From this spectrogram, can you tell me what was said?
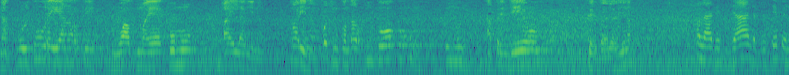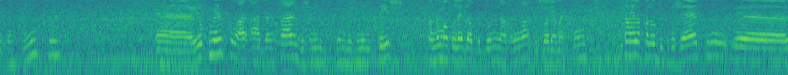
na cultura e arte no Alto Maé como bailarina. Marina, pode me contar um pouco como aprendeu ser bailarina? Olá, desde já agradecer pelo convite. É, eu começo a, dançar em, 2000, em 2006, quando uma colega abordou-me na rua, Vitória Massim. Então ela falou do projeto é,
